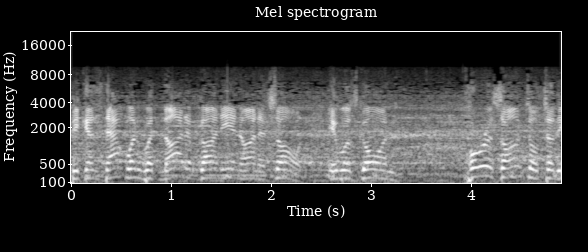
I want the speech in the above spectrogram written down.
because that one would not have gone in on its own. It was going horizontal to the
